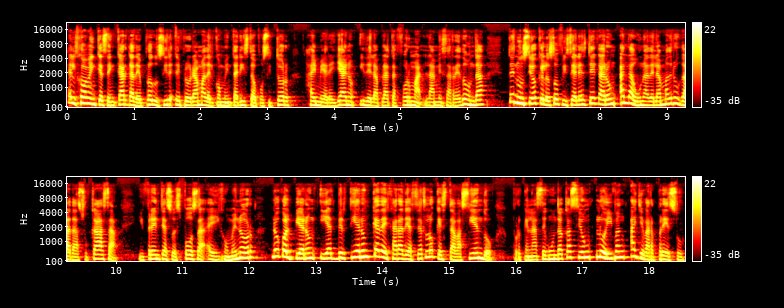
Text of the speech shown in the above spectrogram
El joven que se encarga de producir el programa del comentarista opositor Jaime Arellano y de la plataforma La Mesa Redonda denunció que los oficiales llegaron a la una de la madrugada a su casa y frente a su esposa e hijo menor lo golpearon y advirtieron que dejara de hacer lo que estaba haciendo, porque en la segunda ocasión lo iban a llevar preso.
